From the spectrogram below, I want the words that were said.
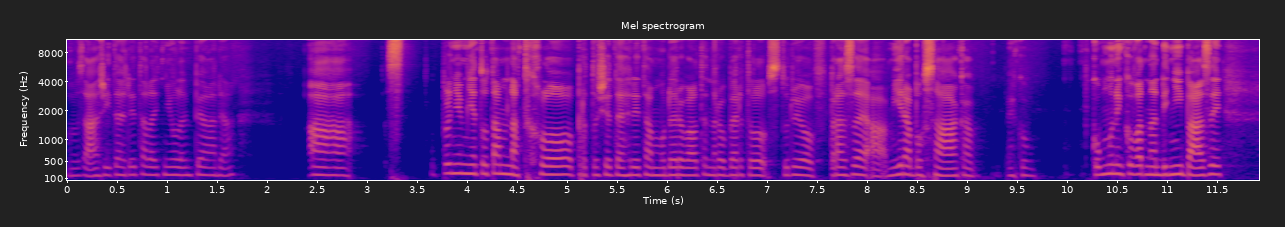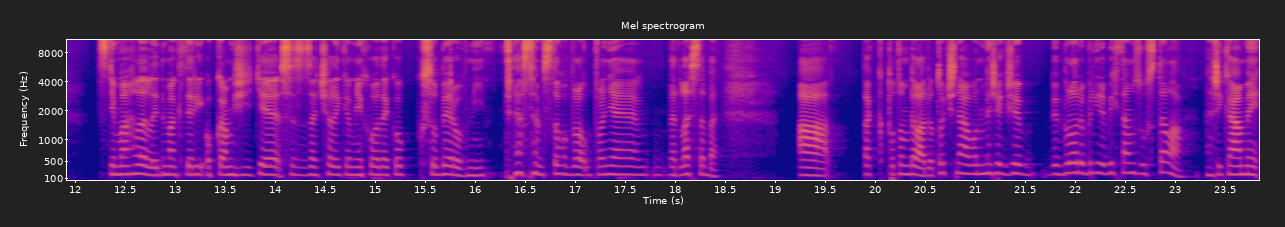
v září tehdy ta letní olympiáda. A úplně mě to tam nadchlo, protože tehdy tam moderoval ten Roberto studio v Praze a Míra Bosák a jako komunikovat na denní bázi s těmahle lidma, který okamžitě se začali ke mně chovat jako k sobě rovný. Já jsem z toho byla úplně vedle sebe. A tak potom byla dotočná, on mi řekl, že by bylo dobré, kdybych tam zůstala. A říká mi,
